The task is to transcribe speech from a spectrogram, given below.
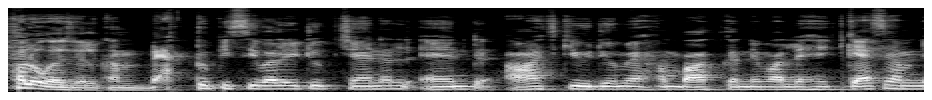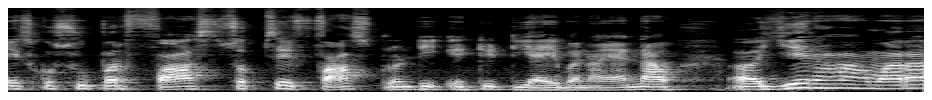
Hello guys welcome back to PC वाले यूट्यूब चैनल एंड आज की वीडियो में हम बात करने वाले हैं कैसे हमने इसको सुपर फास्ट सबसे फास्ट 2080 Ti बनाया। नाउ ये रहा हमारा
